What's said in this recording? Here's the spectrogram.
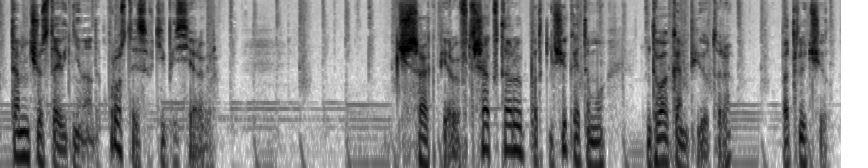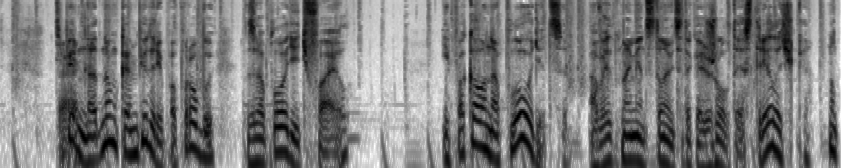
там ничего ставить не надо. Просто SFTP сервер. Шаг первый. Шаг второй. Подключи к этому два компьютера. Подключил. Теперь Так. на одном компьютере попробуй зааплодить файл. И пока он аплодится, а в этот момент становится такая желтая стрелочка, ну,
